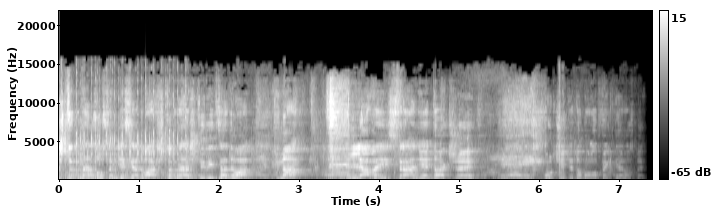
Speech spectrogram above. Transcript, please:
14.82, 14.42 na ľavej strane, takže určite to bolo pekne rozbehnúť.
